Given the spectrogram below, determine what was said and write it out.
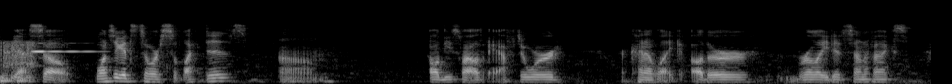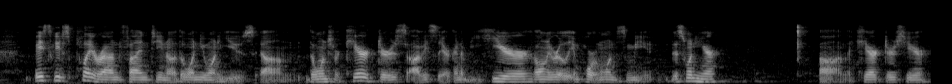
yeah, so once it gets to where select is, um, all these files afterward are kind of like other related sound effects basically just play around to find you know the one you want to use. Um, the ones for characters obviously are going to be here. The only really important ones is going to be this one here, uh, the characters here.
